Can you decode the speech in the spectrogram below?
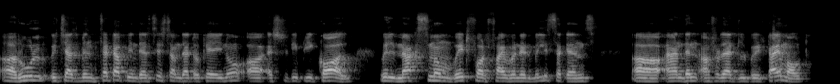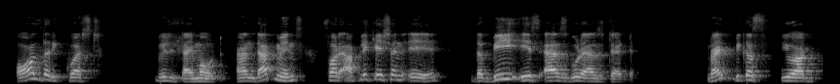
a rule which has been set up in their system that, okay, you know, HTTP call will maximum wait for 500 milliseconds. Uh, and then after that, it will be timeout. All the request will timeout. And that means for application A, the B is as good as dead, right? Because you are,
